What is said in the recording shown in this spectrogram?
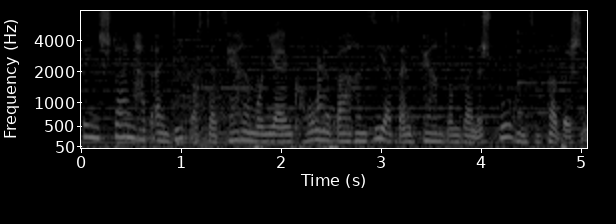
Den Stein hat ein Dieb aus der zeremoniellen Krone Barensias entfernt, um seine Spuren zu verwischen.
